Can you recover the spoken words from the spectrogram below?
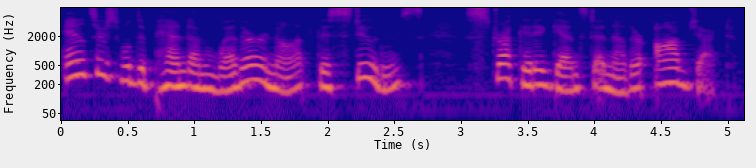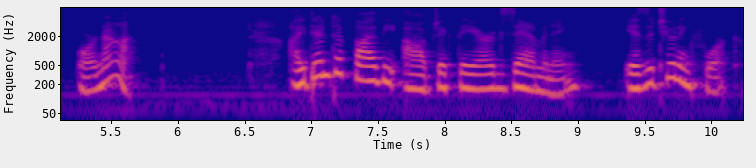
Answers will depend on whether or not the students struck it against another object or not. Identify the object they are examining is a tuning fork,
